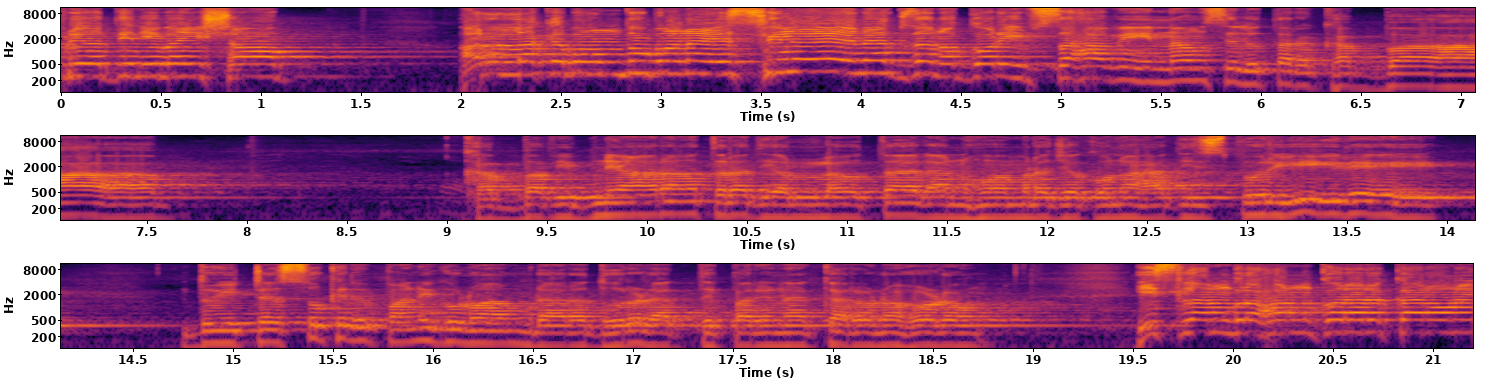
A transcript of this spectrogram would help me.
প্রিয় দিনী ভাই সব, আল্লাহকে বন্ধু বানাইছিলেন একজন গরিব সাহাবী, নাম ছিল তার খাব্বাব। খাব্বাব ইবনে আরাত রাদিয়াল্লাহু তাআলা আনহু। আমরা যখন হাদিস পড়ি রে দুইটা চোখের পানিগুলো আমরা আর ধরে রাখতে পারি না, কারণ হলো ইসলাম গ্রহণ করার কারণে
